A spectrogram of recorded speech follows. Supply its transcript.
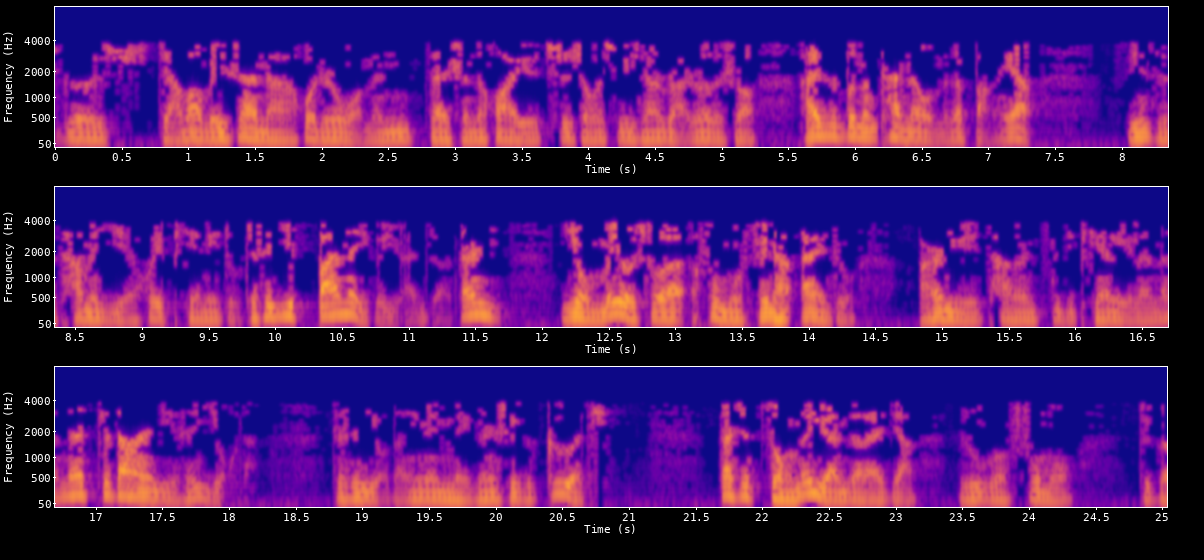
这个假冒为善呐，或者是我们在神的话语、吃手和学习上软弱的时候，孩子不能看到我们的榜样，因此他们也会偏离主，这是一般的一个原则。但是有没有说父母非常爱主，儿女他们自己偏离了呢？那这当然也是有的，这是有的，因为每个人是一个个体。但是总的原则来讲，如果父母这个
